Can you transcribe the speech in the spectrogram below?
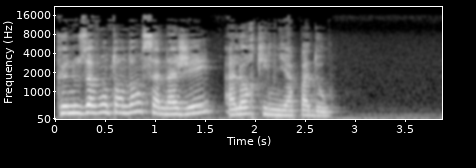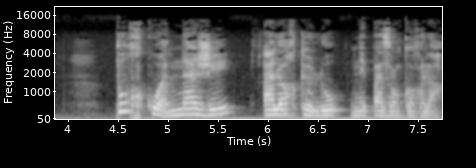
que nous avons tendance à nager alors qu'il n'y a pas d'eau. Pourquoi nager alors que l'eau n'est pas encore là?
